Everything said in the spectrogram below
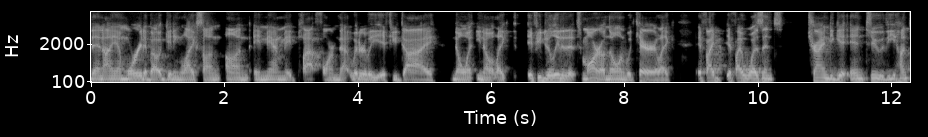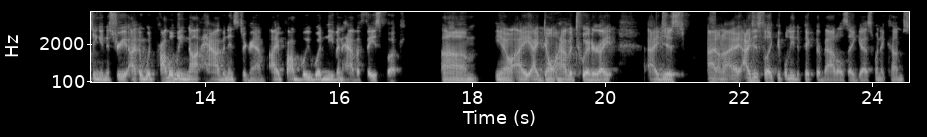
than I am worried about getting likes on, on a man made platform that literally, if you die, no one, you know, like if you deleted it tomorrow, no one would care. Like if I if I wasn't trying to get into the hunting industry, I would probably not have an Instagram. I probably wouldn't even have a Facebook. Um, you know, I I don't have a Twitter. I I just I don't know. I, I just feel like people need to pick their battles, I guess, when it comes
